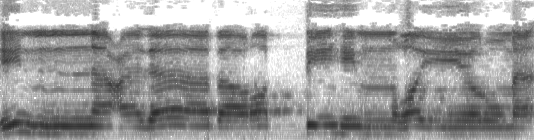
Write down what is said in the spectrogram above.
إن عذاب ربهم ربهم غير مأمون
